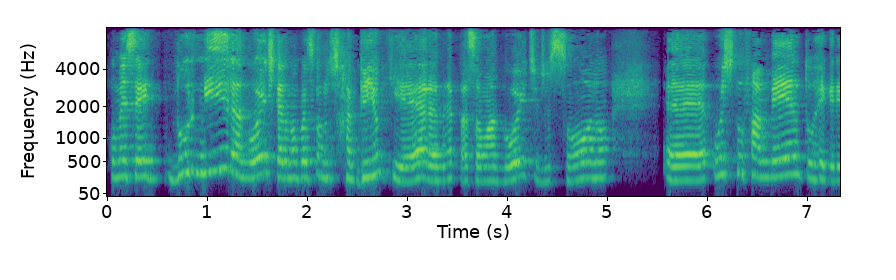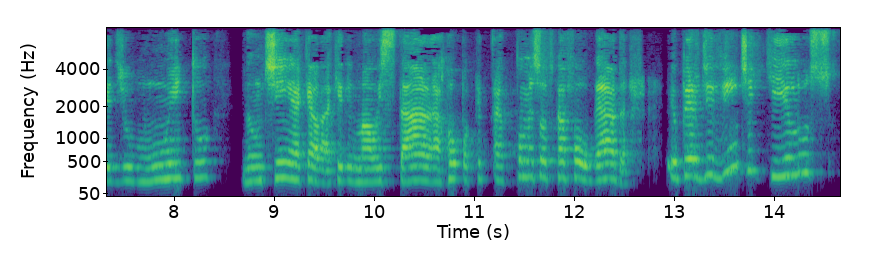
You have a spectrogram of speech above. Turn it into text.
comecei a dormir à noite, que era uma coisa que eu não sabia o que era, né? Passar uma noite de sono. É, o estufamento regrediu muito, não tinha aquela, aquele mal-estar, a roupa começou a ficar folgada. Eu perdi 20 quilos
